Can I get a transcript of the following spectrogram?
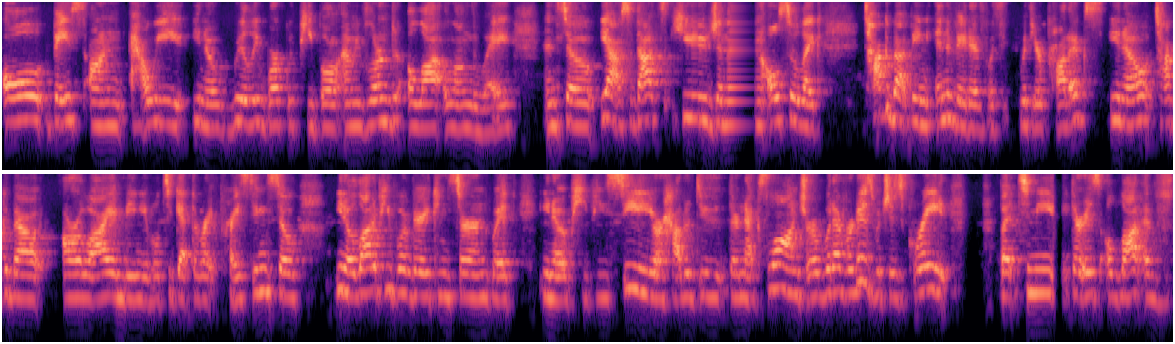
all based on how we you know really work with people and we've learned a lot along the way and so yeah so that's huge and then also like talk about being innovative with with your products you know talk about roi and being able to get the right pricing. So you know a lot of people are very concerned with you know ppc or how to do their next launch or whatever it is which is great. But to me there is a lot of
